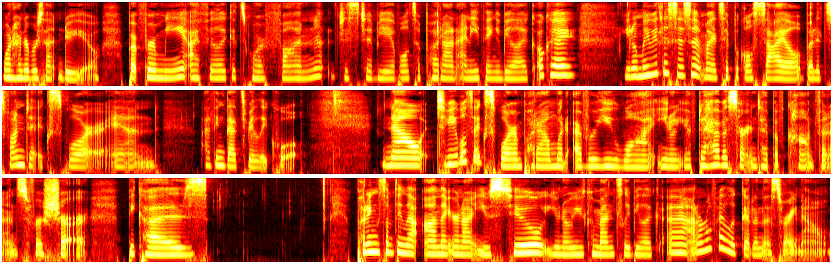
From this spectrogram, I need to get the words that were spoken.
100% do you. But for me, I feel like it's more fun just to be able to put on anything and be like, okay, you know, maybe this isn't my typical style, but it's fun to explore. And I think that's really cool. Now, to be able to explore and put on whatever you want, you know, you have to have a certain type of confidence for sure because putting something that on that you're not used to, you know, you can mentally be like, eh, I don't know if I look good in this right now,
